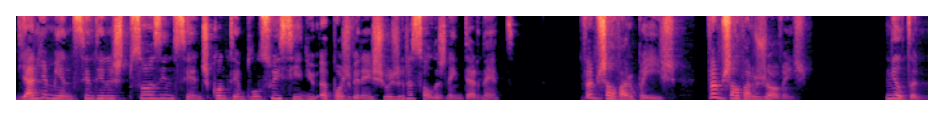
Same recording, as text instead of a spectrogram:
Diariamente, centenas de pessoas inocentes contemplam suicídio após verem as suas graçolas na internet. Vamos salvar o país. Vamos salvar os jovens. Nilton,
